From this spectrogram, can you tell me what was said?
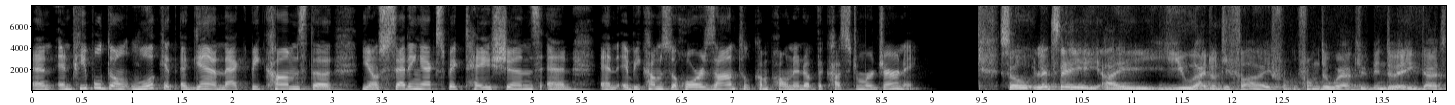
and and people don't look at again that becomes the you know setting expectations and and it becomes the horizontal component of the customer journey. So let's say i you identify from from the work you've been doing that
